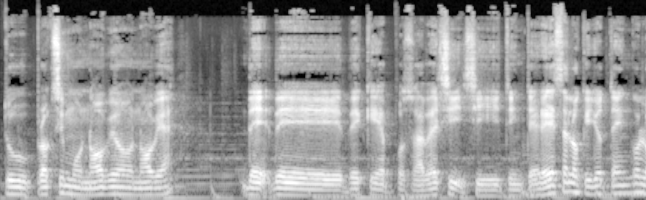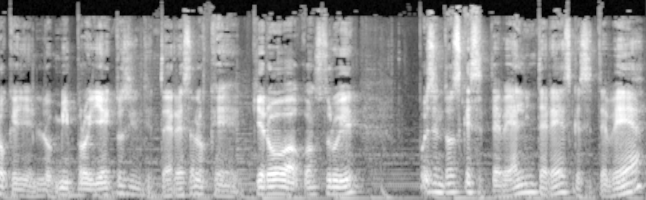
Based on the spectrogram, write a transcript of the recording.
tu próximo novio o novia. De, de, que, pues, a ver si, si te interesa lo que yo tengo, lo que mi proyecto, si te interesa lo que quiero construir, pues entonces que se te vea el interés, que se te vea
